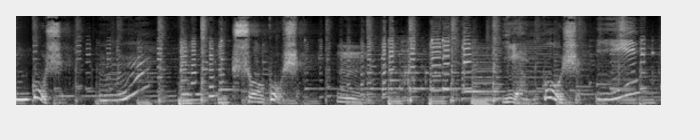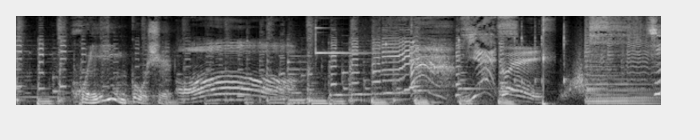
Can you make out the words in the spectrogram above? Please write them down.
听故事，嗯，说故事，嗯，演故事，咦，回应故事。哦，Yes，对，新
